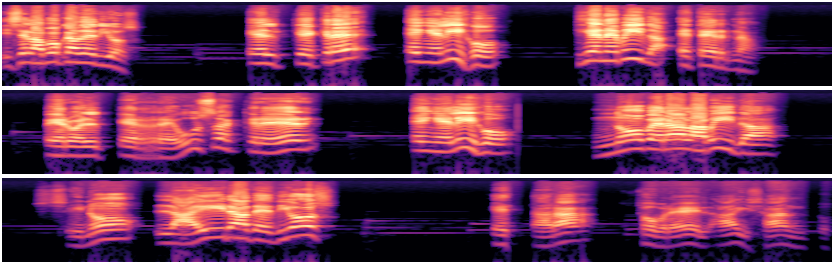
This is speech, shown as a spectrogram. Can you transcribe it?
Dice la boca de Dios, el que cree en el Hijo tiene vida eterna, pero el que rehúsa creer en el Hijo no verá la vida, sino la ira de Dios estará sobre él. Ay, santo.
